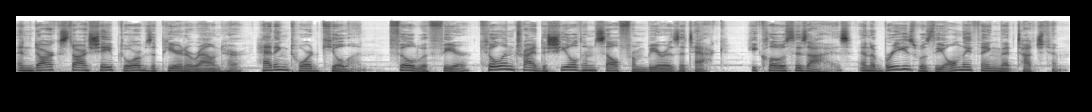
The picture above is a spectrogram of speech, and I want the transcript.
and dark star-shaped orbs appeared around her, heading toward Kulan. Filled with fear, Kulan tried to shield himself from Bira's attack. He closed his eyes, and a breeze was the only thing that touched him.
